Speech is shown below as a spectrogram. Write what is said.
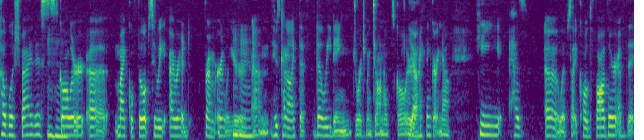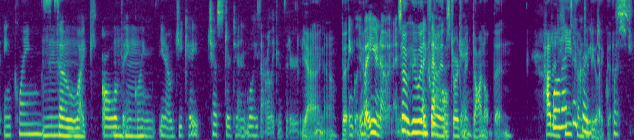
published by this Mm-hmm. scholar uh, Michael Phillips, who we, I read from earlier, Mm-hmm. um, who's kind of like the the leading George MacDonald scholar, Yeah. I think, right now. He has a website called Father of the Inklings. So, Mm. like all of the Mm-hmm. Inklings, you know, G.K. Chesterton. Well, he's not really considered Yeah, I know. But Inkling, yeah. but you know what I mean. so who Like influenced George gang. MacDonald then? How did Well, he come to be like this? question.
